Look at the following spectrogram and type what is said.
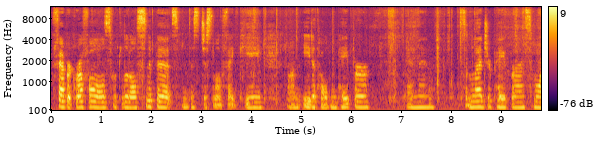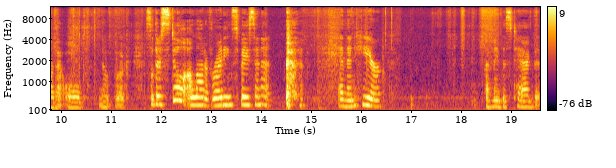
fabric ruffles with little snippets, and this is just a little fake key, um, Edith Holden paper, and then some ledger paper, some more of that old notebook. So there's still a lot of writing space in it. And then here, I've made this tag that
